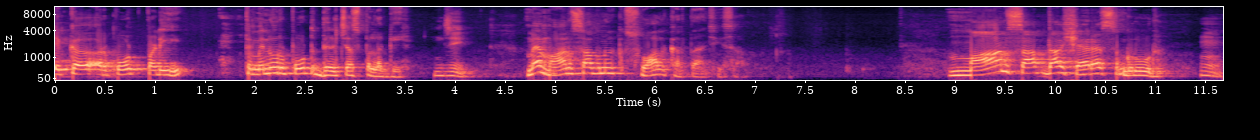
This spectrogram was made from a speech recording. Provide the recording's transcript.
ਇੱਕ ਰਿਪੋਰਟ ਪੜ੍ਹੀ ਤੇ ਮੈਨੂੰ ਰਿਪੋਰਟ ਦਿਲਚਸਪ ਲੱਗੀ। ਜੀ। ਮੈਂ ਮਾਨ ਸਾਹਿਬ ਨੂੰ ਇੱਕ ਸਵਾਲ ਕਰਦਾ ਜੀ ਸਾਹਿਬ। ਮਾਨ ਸਾਹਿਬ ਦਾ ਸ਼ਹਿਰ ਹੈ ਸੰਗਰੂਰ। ਹੂੰ।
